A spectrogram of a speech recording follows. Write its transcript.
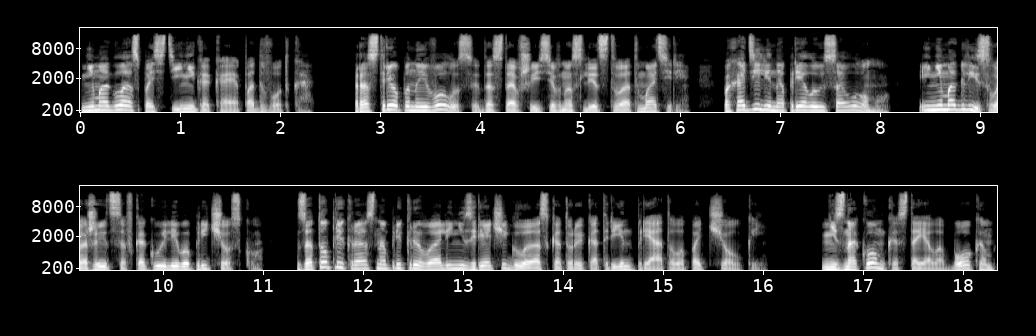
не могла спасти никакая подводка. Растрепанные волосы, доставшиеся в наследство от матери, походили на прелую солому и не могли сложиться в какую-либо прическу, зато прекрасно прикрывали незрячий глаз, который Катрин прятала под челкой. Незнакомка стояла боком,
